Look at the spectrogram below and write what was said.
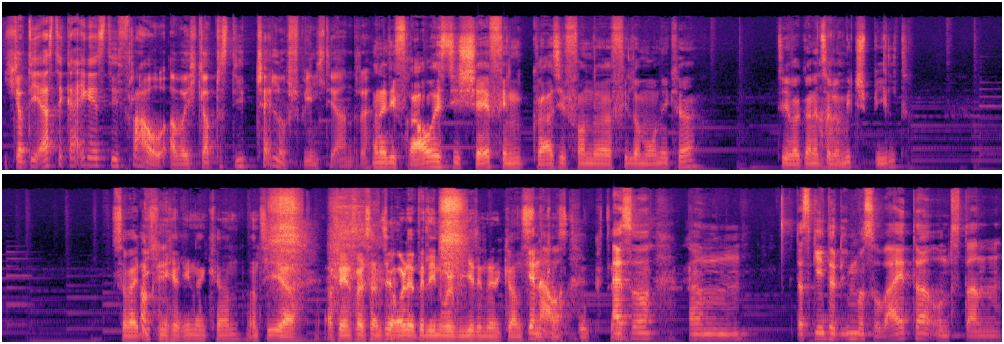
Ich glaube, die erste Geige ist die Frau, aber ich glaube, dass die Cello spielt, die andere. Nein, die Frau ist die Chefin quasi von der Philharmoniker, die aber gar nicht so mitspielt. Soweit okay. ich mich erinnern kann. Und sie, ja, auf jeden Fall sind sie alle ein bisschen involviert in den ganzen genau. Konstrukt. Ja. Also, ähm, das geht halt immer so weiter und dann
